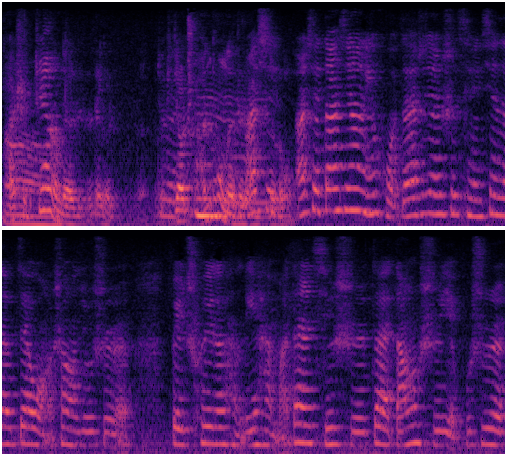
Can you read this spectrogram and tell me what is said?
它是这样的这个比较传统的这种思路。而且而且大兴安岭火灾这件事情，现在在网上就是被吹得很厉害嘛，但是其实在当时也不是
